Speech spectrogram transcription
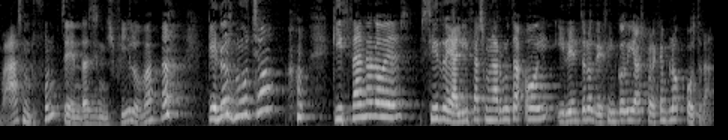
Was? Nur 15? Das ist nicht viel, oder? Ah, ¿Que no es mucho? Quizá no lo es si realizas una ruta hoy y dentro de cinco días, por ejemplo, otra.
